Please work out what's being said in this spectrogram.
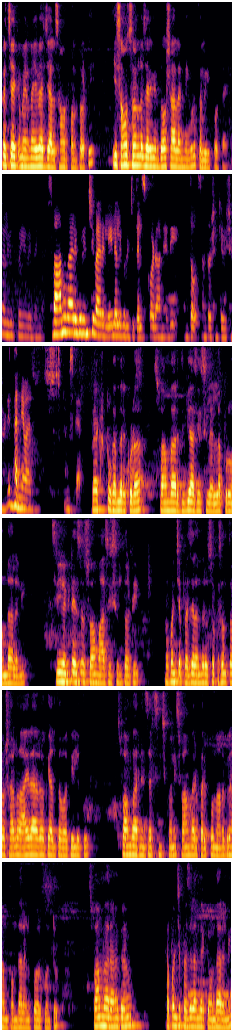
ప్రత్యేకమైన నైవేద్యాల సమర్పణతోటి ఈ సంవత్సరంలో జరిగిన దోషాలన్నీ కూడా తొలగిపోతాయి. తొలగిపోయే విధంగా. స్వామి వారి గురించి వారి లీలల గురించి తెలుసుకోవడం అనేది ఎంతో సంతోషించే విషయం అండి. ధన్యవాదాలు. నమస్కారం. ప్రేక్షకులందరికీ కూడా స్వామివారి దివ్యాశీస్సులు ఎల్లప్పుడూ ఉండాలని శ్రీ వెంకటేశ్వర స్వామి ఆశీస్సులతోటి ప్రపంచ ప్రజలందరూ సుఖ సంతోషాలు ఆయురారోగ్యాలతో వదిల్లుతూ స్వామివారిని దర్శించుకొని స్వామివారి పరిపూర్ణ అనుగ్రహం పొందాలని కోరుకుంటూ స్వామివారి అనుగ్రహం ప్రపంచ ప్రజలందరికీ ఉండాలని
